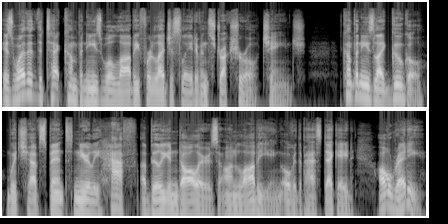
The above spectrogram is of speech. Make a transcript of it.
is whether the tech companies will lobby for legislative and structural change. Companies like Google, which have spent nearly half a billion dollars on lobbying over the past decade, already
